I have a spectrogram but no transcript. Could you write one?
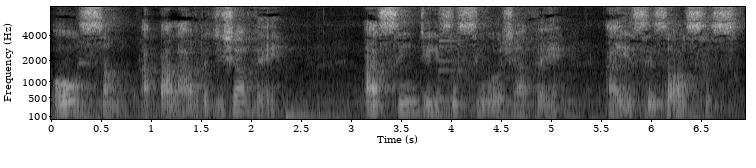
ouçam a palavra de Javé. Assim diz o Senhor Javé a esses ossos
